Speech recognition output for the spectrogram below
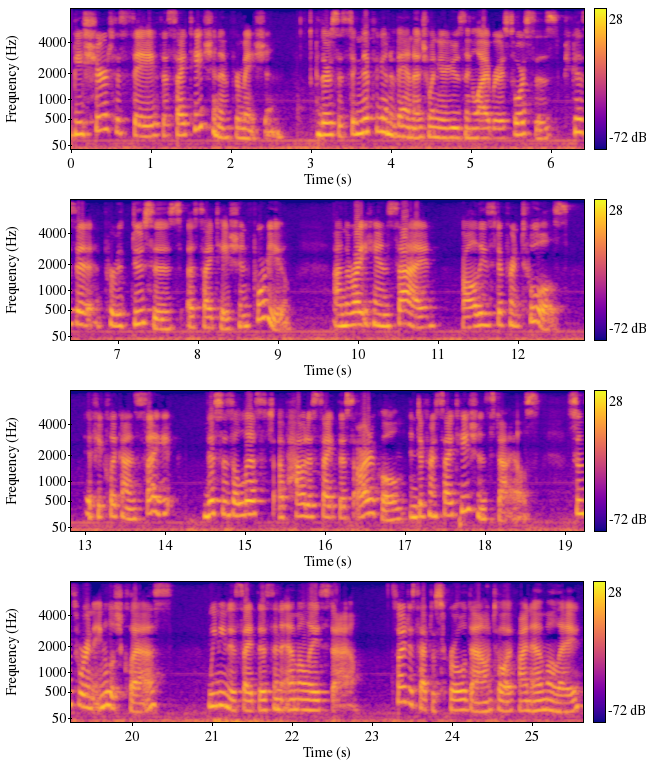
be sure to save the citation information. There's a significant advantage when you're using library sources because it produces a citation for you. On the right hand side are all these different tools. If you click on Cite, this is a list of how to cite this article in different citation styles. Since we're in English class, we need to cite this in MLA style. So I just have to scroll down until I find MLA,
